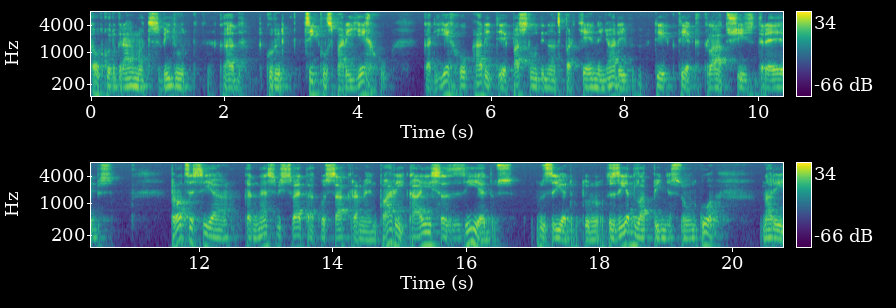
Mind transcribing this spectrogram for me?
kaut kur grāmatas vidū, kāda, kur ir cikls par Jehu, kad Jehu arī tiek pasludināts par ķēniņu, arī tiek, tiek klāts šīs drēbes. Procesijā, kad nes visvētāko sakramentu, arī kaisa ziedus, ziedu, tur ziedlapiņas un ko. Un arī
